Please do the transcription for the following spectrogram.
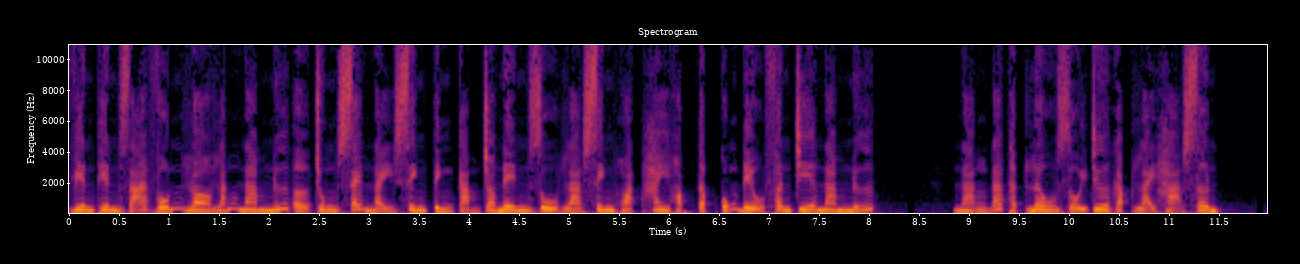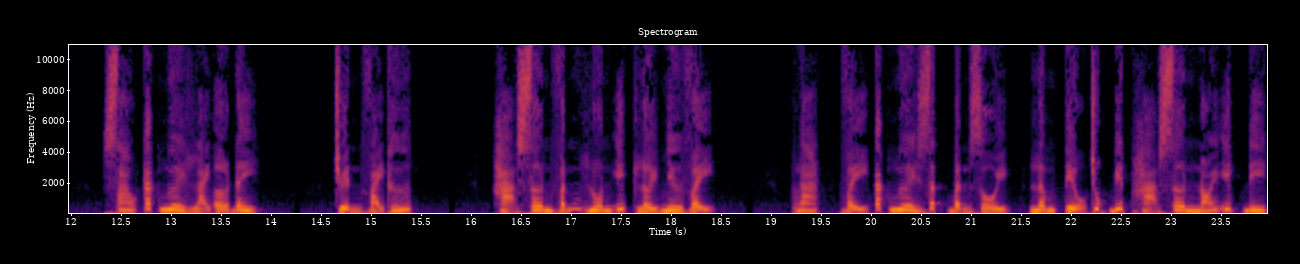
Viên thiên giã vốn lo lắng nam nữ ở chung sẽ nảy sinh tình cảm cho nên dù là sinh hoạt hay học tập cũng đều phân chia nam nữ. Nàng đã thật lâu rồi chưa gặp lại Hạ Sơn. Sao các ngươi lại ở đây? Chuyển vài thứ. Hạ Sơn vẫn luôn ít lời như vậy. Nga, vậy các ngươi rất bận rồi. Lâm Tiểu Trúc biết Hạ Sơn nói ít đi,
